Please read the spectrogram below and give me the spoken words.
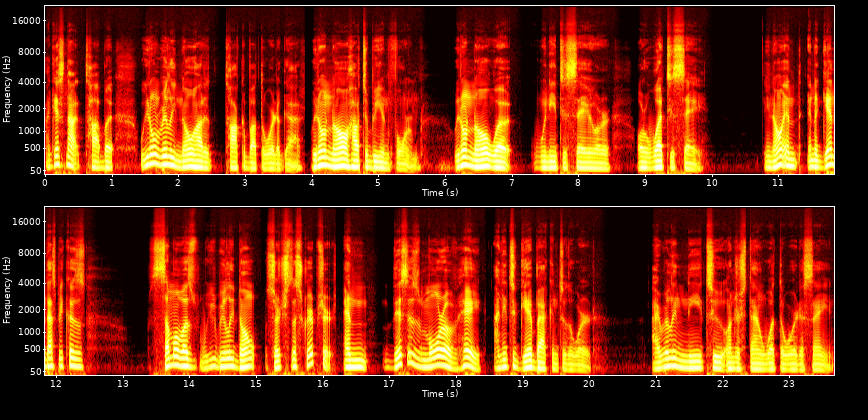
I guess not taught, but we don't really know how to talk about the word of God. We don't know how to be informed. We don't know what we need to say or or what to say. You know, and and again, that's because some of us we really don't search the scriptures. And this is more of, hey, I need to get back into the word. I really need to understand what the word is saying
